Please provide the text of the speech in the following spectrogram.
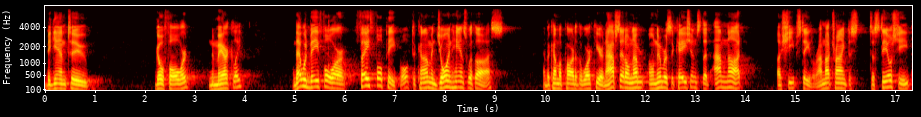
begin to go forward numerically. And that would be for faithful people to come and join hands with us and become a part of the work here. Now, I've said on, num- on numerous occasions that I'm not a sheep stealer. I'm not trying to, to steal sheep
